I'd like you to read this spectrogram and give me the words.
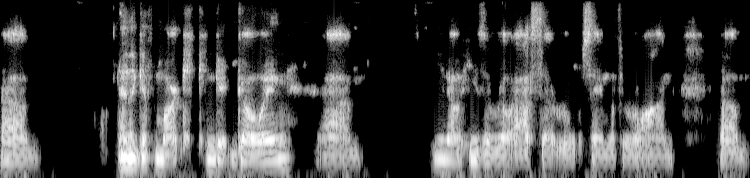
Um, I think if Mark can get going, um, you know, he's a real asset. Same with Rowan. Um,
